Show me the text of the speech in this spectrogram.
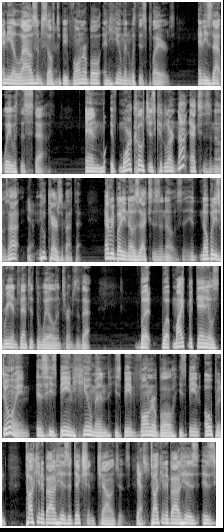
and he allows himself to be vulnerable and human with his players, and he's that way with his staff. And if more coaches could learn, not X's and O's, I, Yeah. who cares about that? Everybody knows X's and O's. Nobody's reinvented the wheel in terms of that. But what Mike McDaniel's doing is he's being human, he's being vulnerable, he's being open, talking about his addiction challenges, Yes. talking about his his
